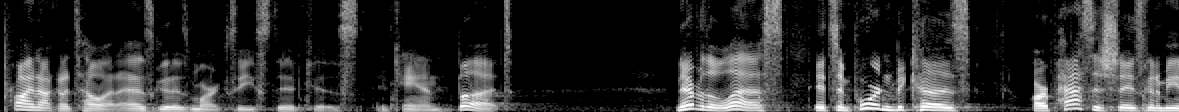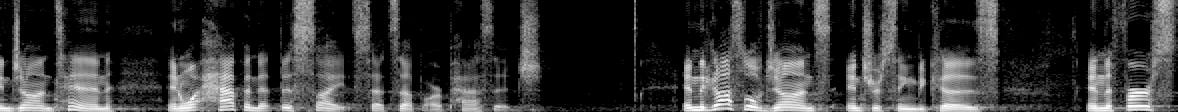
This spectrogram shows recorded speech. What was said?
Probably not going to tell it as good as Mark Ziese did because you can. But nevertheless, it's important because our passage today is going to be in John 10, and what happened at this site sets up our passage. And the Gospel of John's interesting because in the first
